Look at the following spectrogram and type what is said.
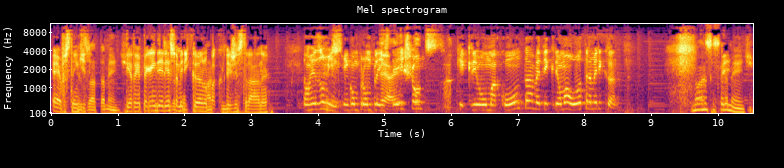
É, você tem que, exatamente. tem que pegar Você endereço americano com- registrar, né? Então, resumindo, quem comprou um PlayStation, É, que criou uma conta, vai ter que criar uma outra americana. Não necessariamente.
